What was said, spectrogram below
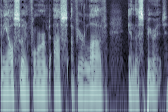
and he also informed us of your love in the Spirit.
